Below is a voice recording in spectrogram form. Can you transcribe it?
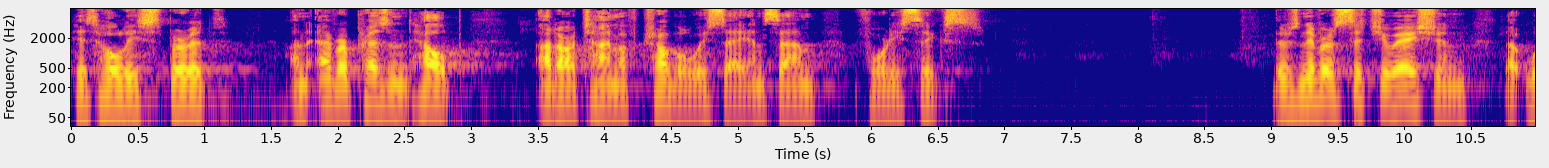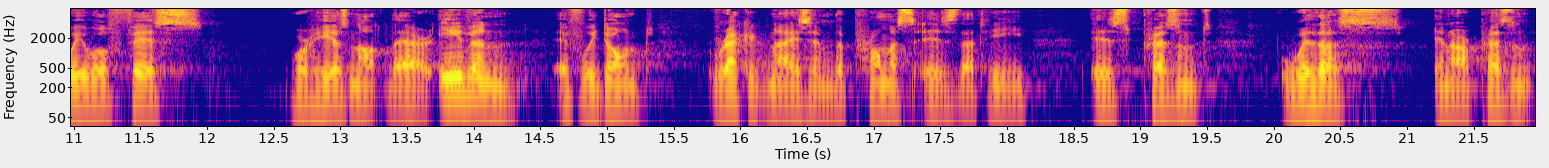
His Holy Spirit, an ever present help at our time of trouble, we say in Psalm 46. There's never a situation that we will face where He is not there, even if we don't recognize Him, the promise is that He is present with us in our present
